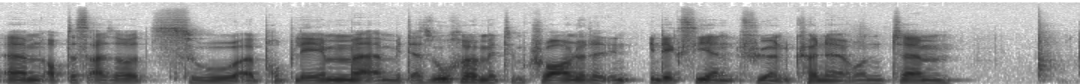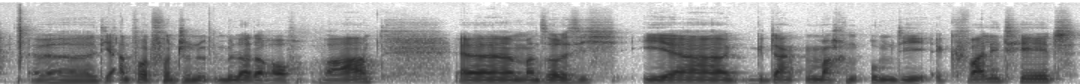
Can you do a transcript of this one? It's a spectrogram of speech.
ähm, ob das also zu äh, Problemen äh, mit der Suche, mit dem Crawlen oder dem Indexieren führen könne. Und ähm, äh, die Antwort von John Müller darauf war, äh, man solle sich eher Gedanken machen um die Qualität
